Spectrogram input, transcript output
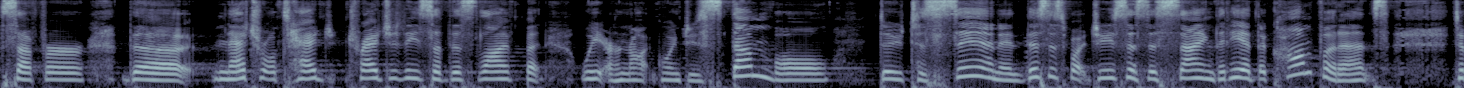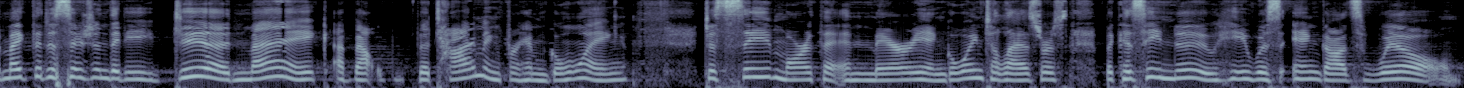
suffer the natural tra- tragedies of this life, but we are not going to stumble due to sin. And this is what Jesus is saying that he had the confidence to make the decision that he did make about the timing for him going to see Martha and Mary and going to Lazarus because he knew he was in God's will.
